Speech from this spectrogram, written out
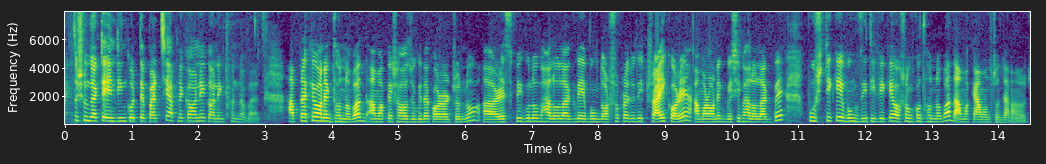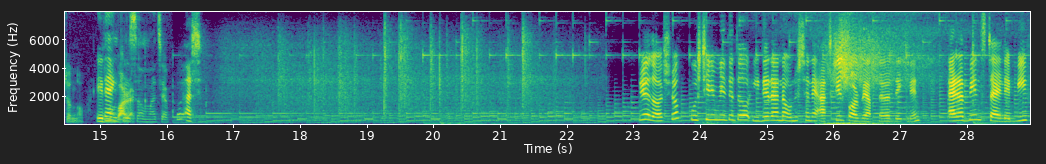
এত সুন্দর একটা এন্ডিং করতে পারছি। আপনাকে অনেক অনেক ধন্যবাদ। আপনাকে অনেক ধন্যবাদ আমাকে সহযোগিতা করার জন্য। আর রেসিপিগুলো ভালো লাগলে এবং দর্শকরা যদি ট্রাই করে আমার অনেক বেশি ভালো লাগবে। পুষ্টিকে এবং জিটিভিকে অসংখ্য ধন্যবাদ আমাকে আমন্ত্রণ জানানোর জন্য। ঈদ থ্যাংক ইউ মুবারক। সো মাচ আপু আসি। প্রিয় দর্শক পুষ্টি নিবেদিত ঈদের রান্না অনুষ্ঠানে আজকের পর্বে আপনারা দেখলেন অ্যারাবিন স্টাইলে বিফ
